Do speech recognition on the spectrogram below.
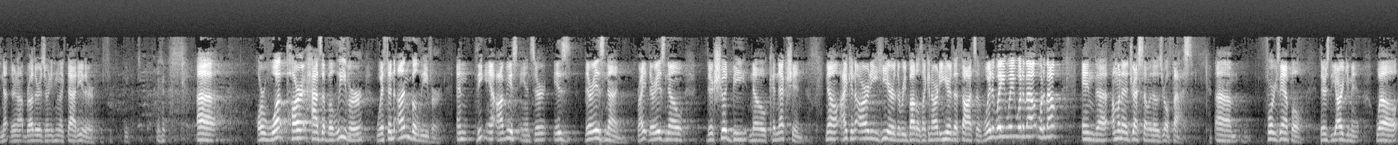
Not, they're not brothers or anything like that either. uh, or what part has a believer with an unbeliever? And the obvious answer is there is none, right? There is no, there should be no connection. Now, I can already hear the rebuttals. I can already hear the thoughts of, wait, wait, wait, what about, what about? And uh, I'm going to address some of those real fast. Um, for example, there's the argument, well,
